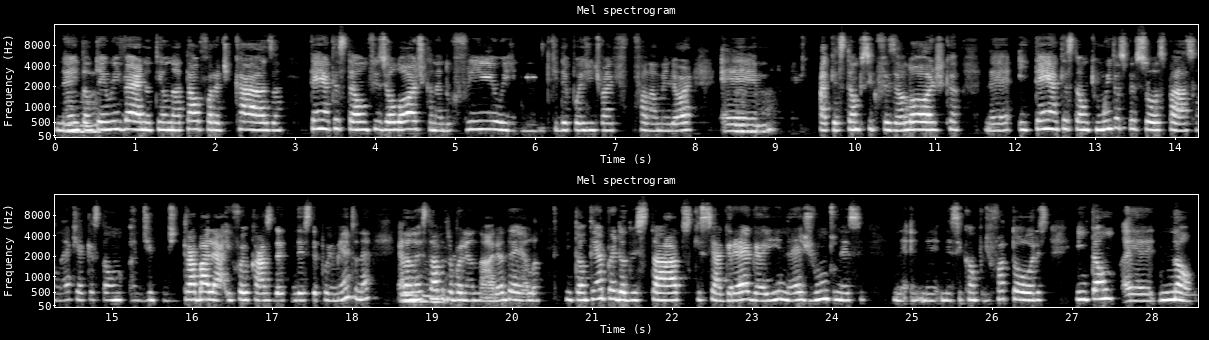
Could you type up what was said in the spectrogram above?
né? Uhum. Então tem o inverno, tem o Natal fora de casa, tem a questão fisiológica, né, do frio e que depois a gente vai falar melhor, é, Uhum. a questão psicofisiológica, né? E tem a questão que muitas pessoas passam, né? Que é a questão de, de trabalhar, e foi o caso de- desse depoimento, né? Ela não Uhum. estava trabalhando na área dela, então tem a perda do status que se agrega aí, né? Junto nesse, ne- ne- nesse campo de fatores. Então, é, não,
